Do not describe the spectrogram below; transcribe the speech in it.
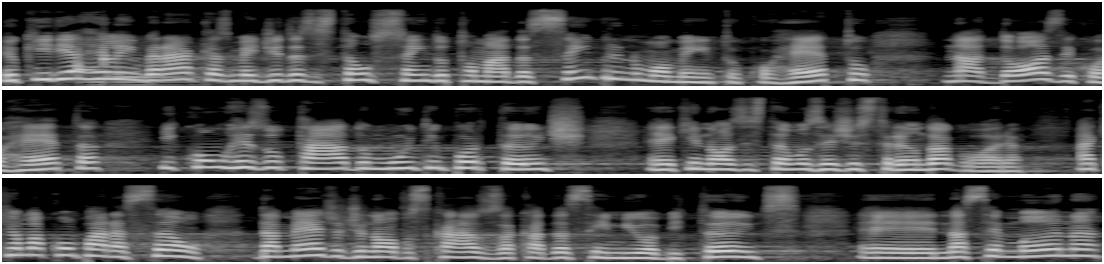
eu queria relembrar que as medidas estão sendo tomadas sempre no momento correto, na dose correta e com um resultado muito importante é, que nós estamos registrando agora. Aqui é uma comparação da média de novos casos a cada 100 mil habitantes é, na semana,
